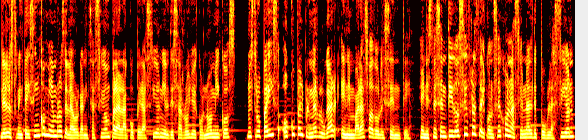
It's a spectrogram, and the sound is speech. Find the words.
De los 35 miembros de la Organización para la Cooperación y el Desarrollo Económicos, nuestro país ocupa el primer lugar en embarazo adolescente. En este sentido, cifras del Consejo Nacional de Población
